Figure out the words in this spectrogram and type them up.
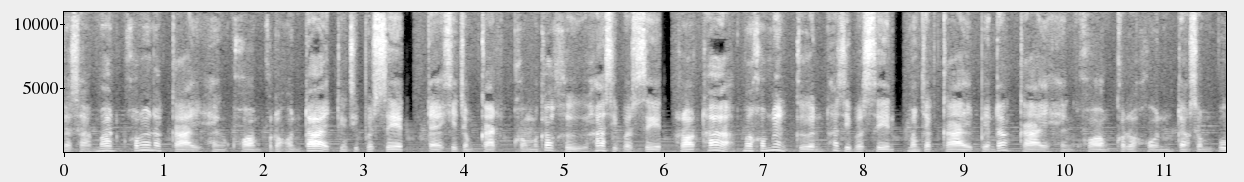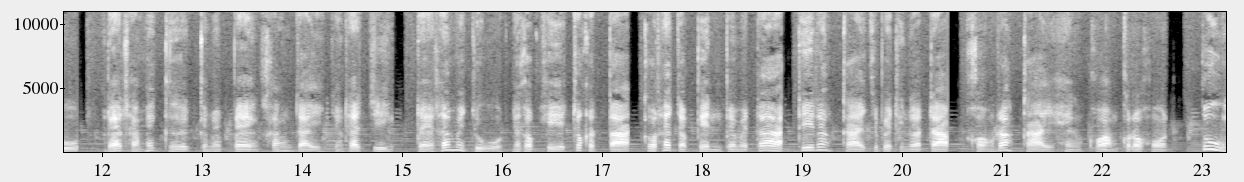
จะสามารถควบคุมร่างกายแห่งความกระหนได้ถึง 10%แต่ขีดจำกัดของมันก็คือ 50%เพราะถ้าเมื่อความแน่นเกิน 50%มันจะกลายเป็นร่างกายแห่งความกระหนดังสมบูรณ์ และทำให้เกิดการเปลี่ยนแปลงครั้งใหญ่อย่างแท้จริง แต่ถ้าไม่อยู่ในขอบเขตโชคชะตาก็แทบจะเป็นไปไม่ได้ที่ร่างกายจะไปถึงระดับของร่างกายแห่งความกระหน ตุ้ม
